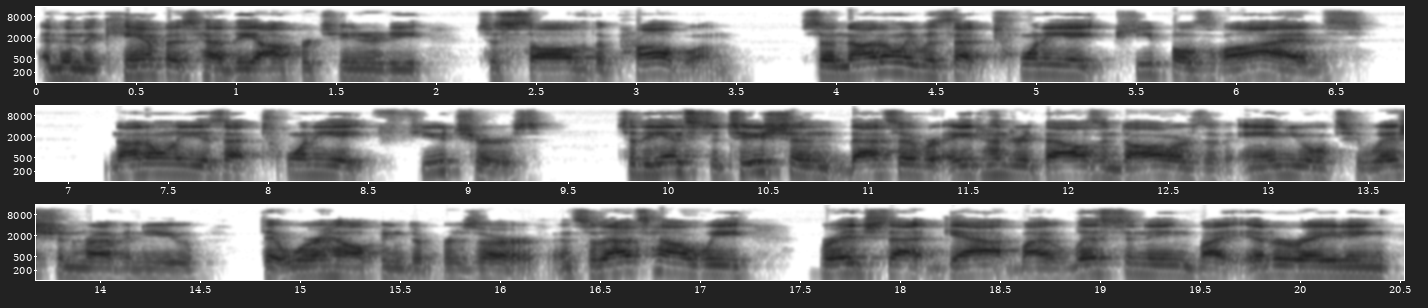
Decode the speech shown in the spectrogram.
and then the campus had the opportunity to solve the problem. So not only was that 28 people's lives, not only is that 28 futures, to the institution, that's over $800,000 of annual tuition revenue that we're helping to preserve. And so that's how we bridge that gap by listening, by iterating,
